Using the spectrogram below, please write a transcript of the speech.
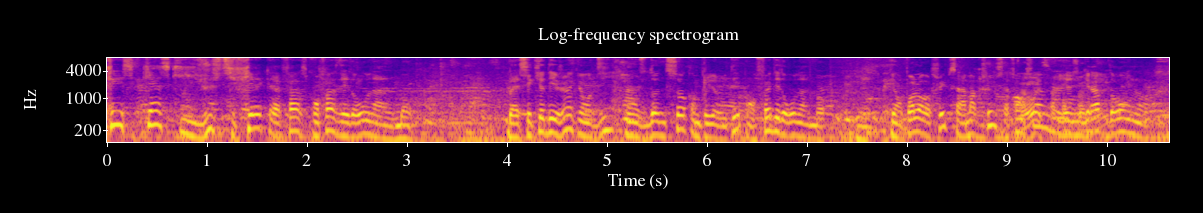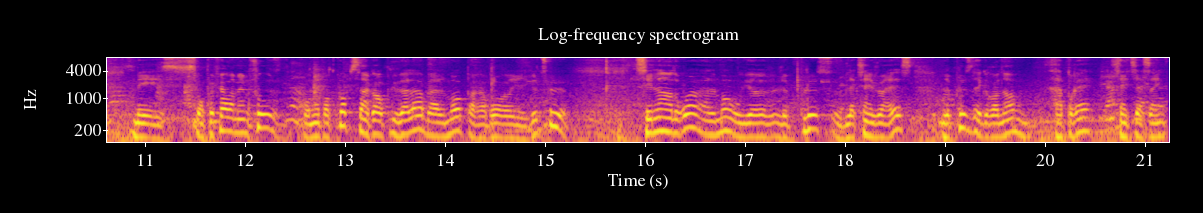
Qu'est-ce qu'est-ce qui justifiait qu'on fasse des drones allemands? Ben, c'est qu'il y a des gens qui ont dit on se donne ça comme priorité, puis on fait des drones allemands. Ils n'ont pas lâché, puis ça a marché, ça fonctionne. ouais, ça Il y a une fonctionne. grappe drone. là. Mais si on peut faire la même chose pour n'importe quoi, puis c'est encore plus valable à Alma par rapport à l'agriculture. C'est l'endroit à Alma où il y a le plus, de lac Saint-Jean-Est, le plus d'agronomes après Saint-Hyacinthe.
